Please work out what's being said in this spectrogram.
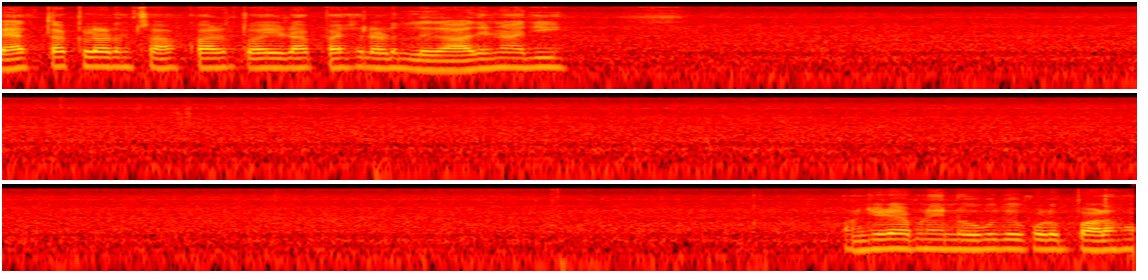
ਬੈਕ ਤੱਕ ਲੜ ਸਾਫ਼ ਕਰਨ ਤੋਂ ਬਾਅਦ ਜਿਹੜਾ ਆਪਾਂ ਇਸ ਲੜ ਲਗਾ ਦੇਣਾ ਜੀ। ਹੁਣ ਜਿਹੜੇ ਆਪਣੇ ਲੋਕ ਦੇ ਕੋਲ ਪਲ ਹੋਣ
